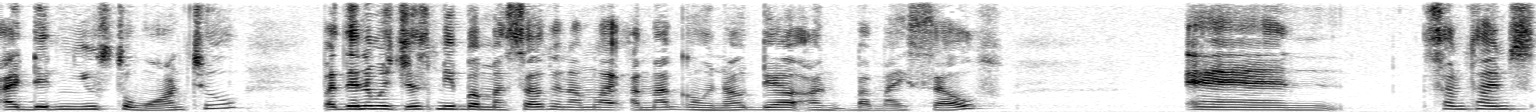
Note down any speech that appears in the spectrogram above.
I didn't used to want to, but then it was just me by myself, and I'm like, I'm not going out there on, by myself. And sometimes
